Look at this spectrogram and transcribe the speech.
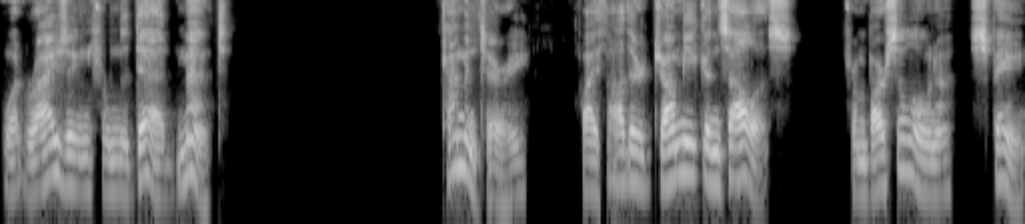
what rising from the dead meant. Commentary by Father Jaume Gonzalez from Barcelona, Spain.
